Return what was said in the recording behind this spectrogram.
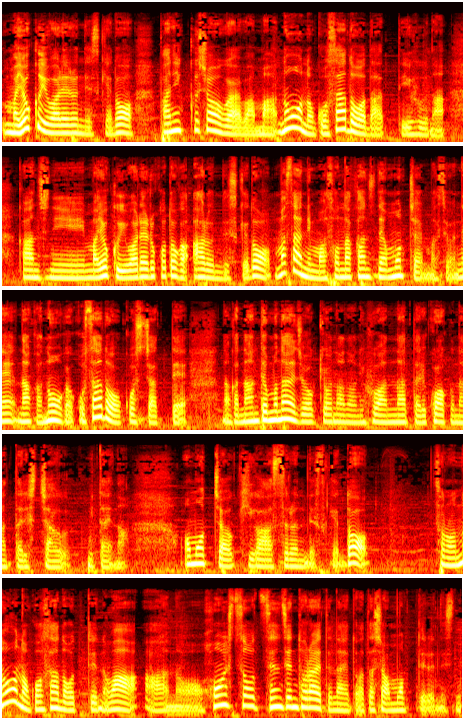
まあ、よく言われるんですけどパニック障害はまあ脳の誤作動だっていう風な感じに、まあ、よく言われることがあるんですけどまさにまあそんな感じで思っちゃいますよね。なんか脳が誤作動を起こしちゃってなんか何でもない状況なのに不安になったり怖くなったりしちゃうみたいな。思っちゃう気がするんですけどその脳の誤作動っていうのはあの本質を全然捉えてないと私は思ってるんですね。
